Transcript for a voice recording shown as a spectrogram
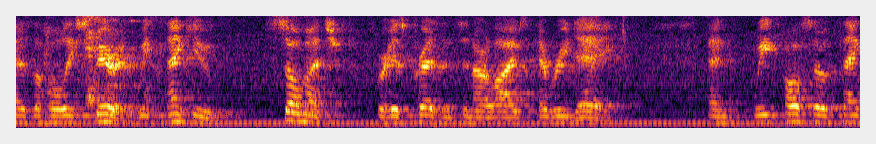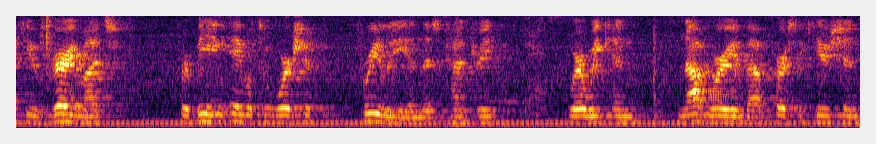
as the Holy Spirit. We thank you so much for his presence in our lives every day. And we also thank you very much for being able to worship freely in this country where we can not worry about persecution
